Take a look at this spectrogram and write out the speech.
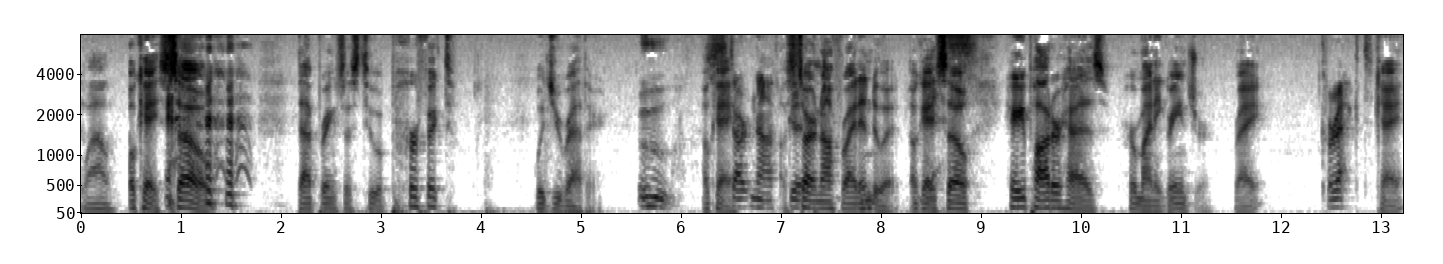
Wow. Okay, so that brings us to a perfect would you rather. Ooh, Okay. starting off good. Starting off right into it. Okay, Yes. so Harry Potter has Hermione Granger, right? correct. Okay.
